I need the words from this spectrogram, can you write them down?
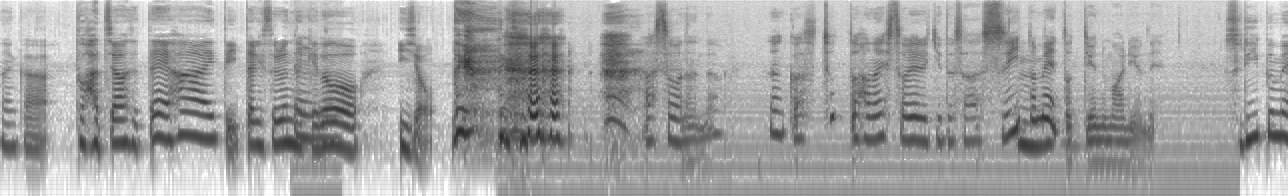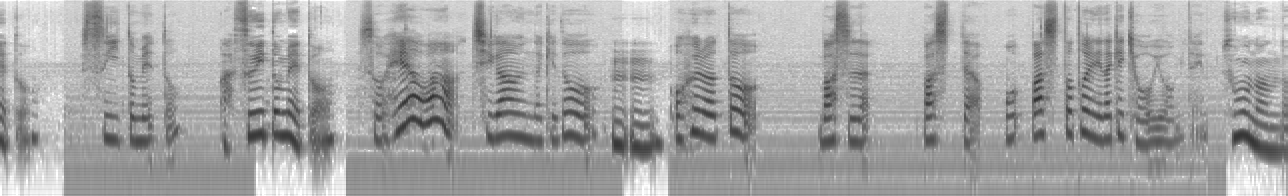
なんかと鉢合わせて「はーい」って言ったりするんだけど、以上 あそうなんだ。なんかちょっと話それるけどさスイートメイトっていうのもあるよね、スリープメイト？スイートメイト？あスイートメイト？そう部屋は違うんだけどうんうん。お風呂とバスだバスだおバスとトイレだけ共用みたいな。そうなんだ。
